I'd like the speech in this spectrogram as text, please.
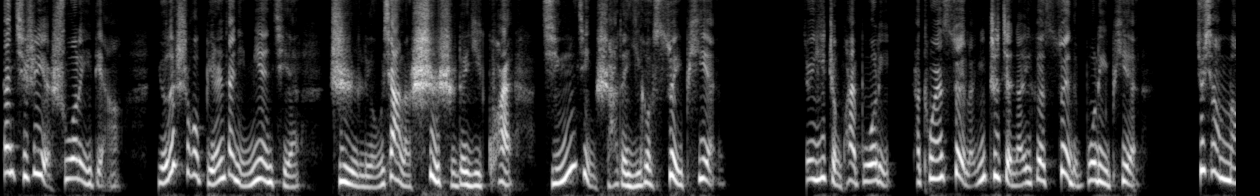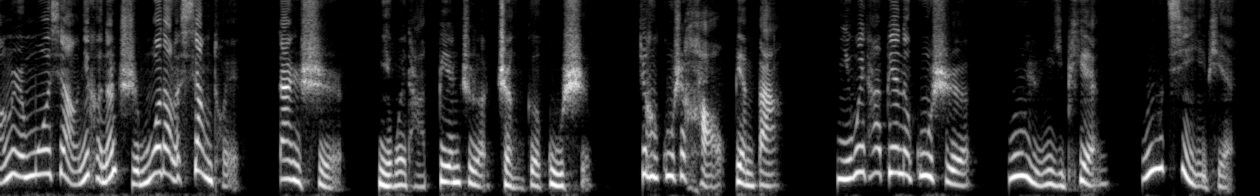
但其实也说了一点啊。有的时候，别人在你面前只留下了事实的一块，仅仅是他的一个碎片，就一整块玻璃，它突然碎了，你只捡到一个碎的玻璃片，就像盲人摸象，你可能只摸到了象腿，但是你为他编织了整个故事。这个故事好便罢，你为他编的故事乌云一片，乌气一片，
